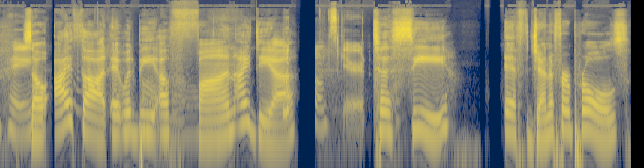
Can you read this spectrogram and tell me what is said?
Okay. So I thought it would be Oh, no. a fun idea I'm scared. to see if Jennifer Proles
